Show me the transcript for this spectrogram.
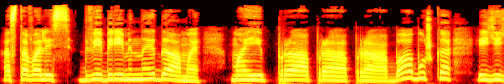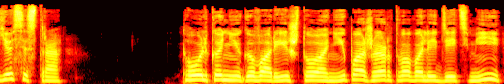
оставались две беременные дамы, мои пра-пра-пра-бабушка и ее сестра. Только не говори, что они пожертвовали детьми,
